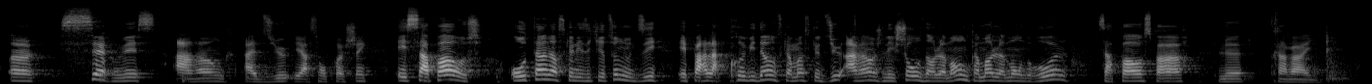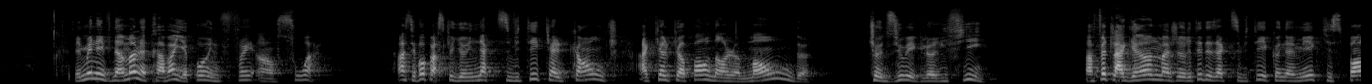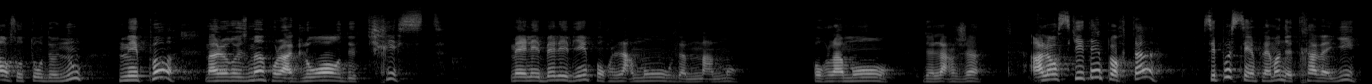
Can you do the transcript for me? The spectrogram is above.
un service à rendre à Dieu et à son prochain. Et ça passe autant dans ce que les Écritures nous disent, et par la providence, comment est-ce que Dieu arrange les choses dans le monde, comment le monde roule, ça passe par le travail. Mais bien évidemment, le travail n'est pas une fin en soi. Ah, ce n'est pas parce qu'il y a une activité quelconque à quelque part dans le monde que Dieu est glorifié. En fait, la grande majorité des activités économiques qui se passent autour de nous n'est pas, malheureusement, pour la gloire de Christ, mais elle est bel et bien pour l'amour de maman, pour l'amour de l'argent. Alors, ce qui est important, ce n'est pas simplement de travailler,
